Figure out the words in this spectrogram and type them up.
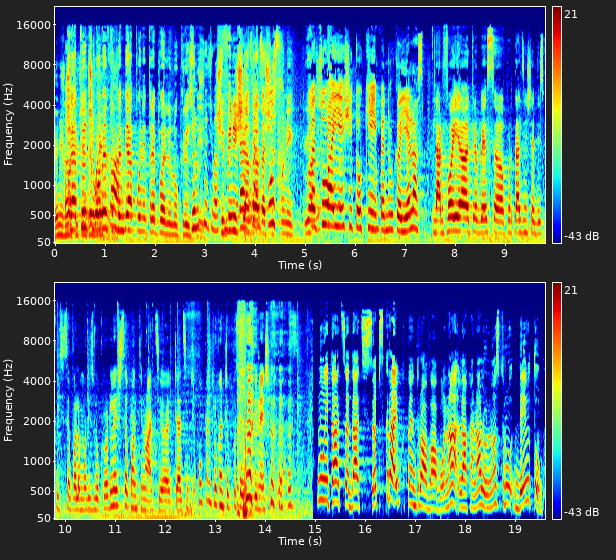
Eu nici nu Și știu ce atunci, în întrebare momentul când ea pune întrebările lui Cristi Eu nu știu ce v-a și spus, vine și Dar ți-am Andrada și spus spune... Eu Că am zis, tu ai ieșit ok, pentru că el a spus. Dar voi uh, trebuie să purtați niște discuții, să vă lămuriți lucrurile și să continuați uh, ce ați început, pentru că începuseți bine și frumos. Nu uitați să dați subscribe pentru a vă abona la canalul nostru de YouTube.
